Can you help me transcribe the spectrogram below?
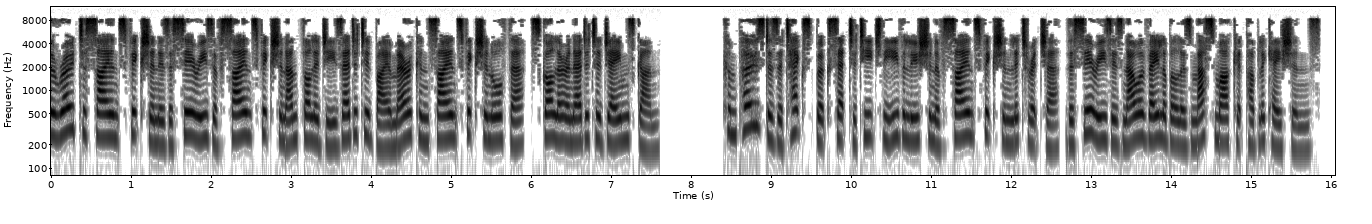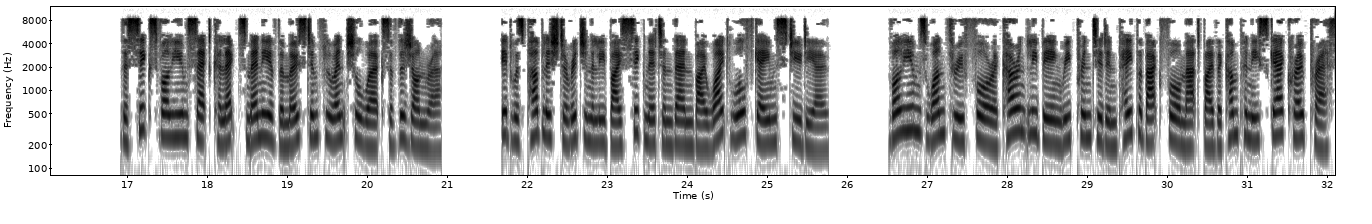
The Road to Science Fiction is a series of science fiction anthologies edited by American science fiction author, scholar and editor James Gunn. Composed as a textbook set to teach the evolution of science fiction literature, the series is now available as mass-market publications. The six-volume set collects many of the most influential works of the genre. It was published originally by Signet and then by White Wolf Games Studio. Volumes 1 through 4 are currently being reprinted in paperback format by the company Scarecrow Press.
